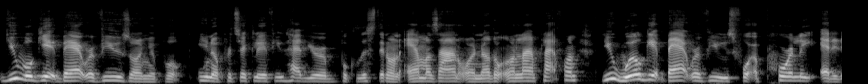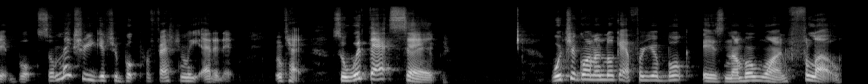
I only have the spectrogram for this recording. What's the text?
you will get bad reviews on your book. You know, particularly if you have your book listed on Amazon or another online platform, you will get bad reviews for a poorly edited book. So make sure you get your book professionally edited. Okay. So with that said, what you're going to look at for your book is number 1, flow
